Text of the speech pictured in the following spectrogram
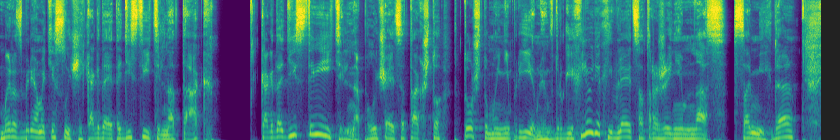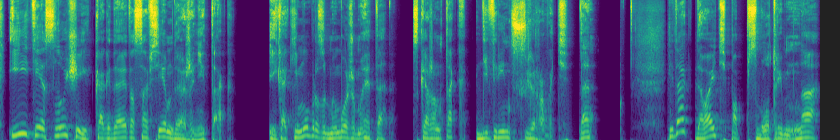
Мы разберем эти случаи, когда это действительно так, когда действительно получается так, что то, что мы не приемлем в других людях, является отражением нас самих, да? И те случаи, когда это совсем даже не так. И каким образом мы можем это, скажем так, дифференцировать, да? Итак, давайте посмотрим на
